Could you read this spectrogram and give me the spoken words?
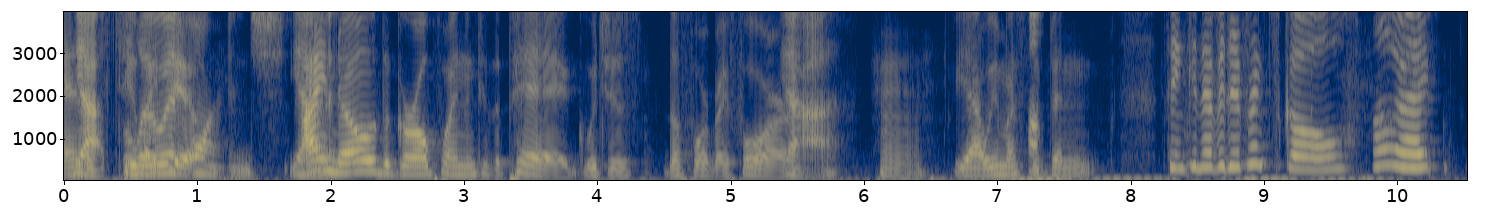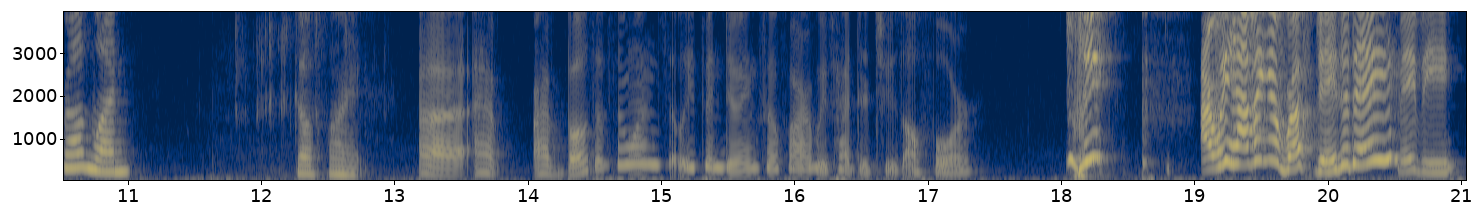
And yeah, it's two by blue and orange. Yeah, I know the girl pointing to the pig, which is the four by four. Yeah. Hmm. Yeah, we must have been thinking of a different skull. All right, wrong one. Go for it. Uh, have, have both of the ones that we've been doing so far, we've had to choose all four. Are we having a rough day today? Maybe.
